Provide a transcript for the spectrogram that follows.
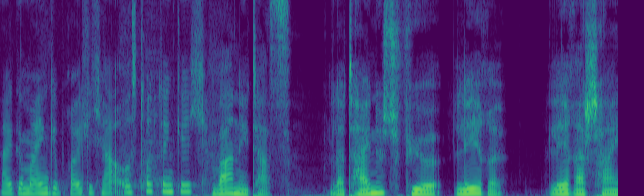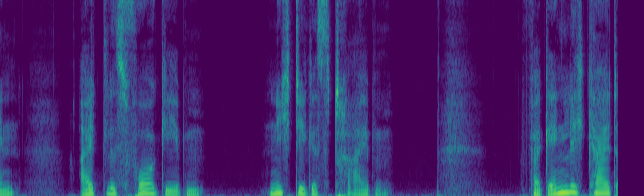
allgemein gebräuchlicher Ausdruck, denke ich. Vanitas, lateinisch für Lehre, leerer Schein, eitles Vorgeben, nichtiges Treiben. Vergänglichkeit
